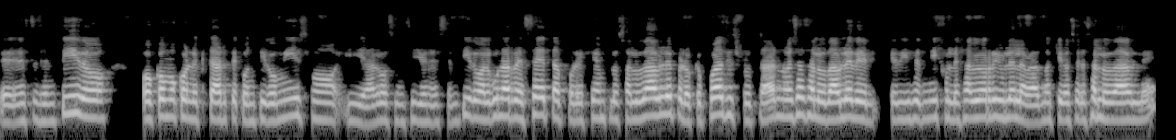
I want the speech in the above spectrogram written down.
en este sentido, o cómo conectarte contigo mismo y algo sencillo en ese sentido. Alguna receta, por ejemplo, saludable, pero que puedas disfrutar, no esa saludable de que dices, mi hijo, le sabe horrible, la verdad no quiero ser saludable.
